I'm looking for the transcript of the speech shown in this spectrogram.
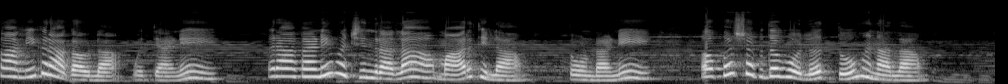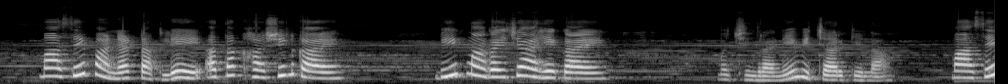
कामिक रागावला व त्याने रागाने मच्छिंद्राला मार दिला. तोंडाने अपशब्द बोलत तो म्हणाला मासे पाण्यात टाकले आता खाशील काय? भीक मागायची आहे काय? मच्छिंद्राने विचार केला मासे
